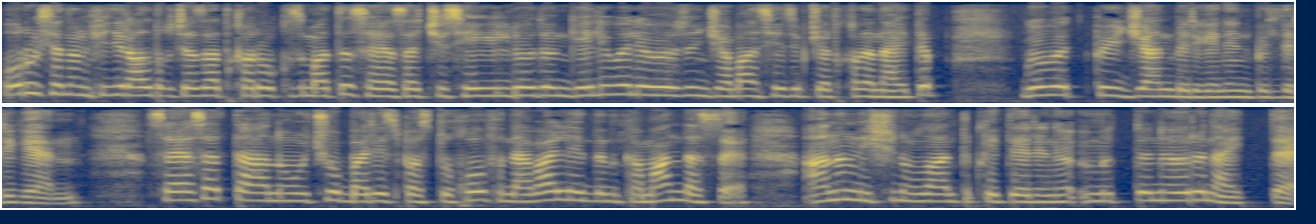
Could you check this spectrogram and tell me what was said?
орусиянын федералдык жаза аткаруу кызматы саясатчы сейилдөөдөн келип эле өзүн жаман сезип жатканын айтып көп өтпөй жан бергенин билдирген. Саясат таануучу борис пастухов навальныйдын командасы анын ишин улантып кетерине үмүттөнөөрүн айтты.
